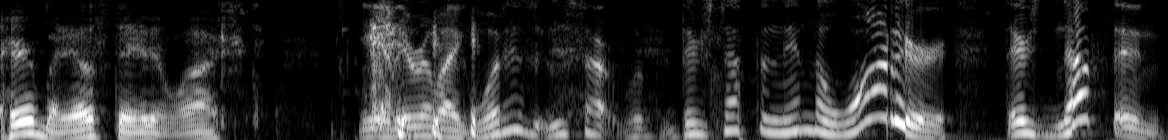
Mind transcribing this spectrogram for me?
Everybody else stayed and watched. Yeah, they were like, what is Usopp? There's nothing in the water. There's nothing.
